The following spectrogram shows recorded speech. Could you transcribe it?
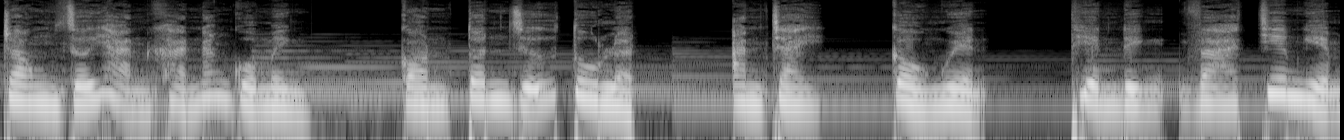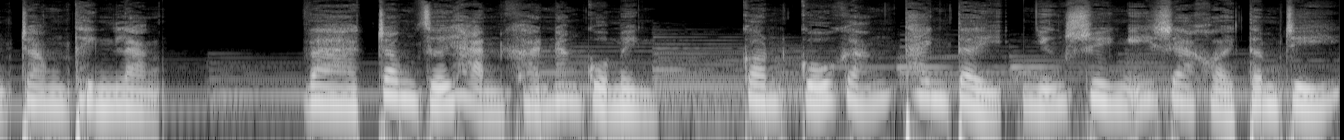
trong giới hạn khả năng của mình, con tuân giữ tu luật, ăn chay, cầu nguyện, thiền định và chiêm nghiệm trong thinh lặng. Và trong giới hạn khả năng của mình, con cố gắng thanh tẩy những suy nghĩ ra khỏi tâm trí.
